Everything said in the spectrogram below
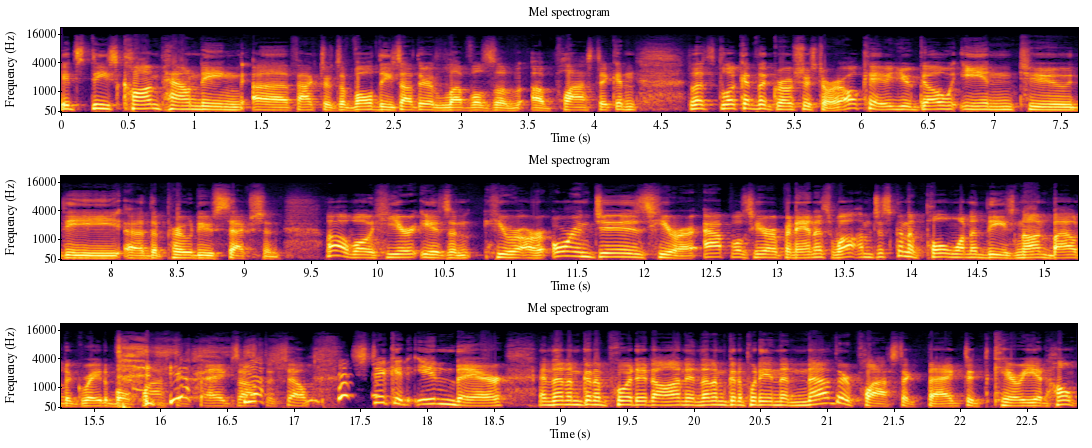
it's these compounding uh, factors of all these other levels of, of plastic. And let's look at the grocery store. Okay, you go into the uh, the produce section. Oh well, here is an here are oranges, here are apples, here are bananas. Well, I'm just going to pull one of these non-biodegradable plastic yeah, bags off yeah. the shelf, stick it in there and then I'm going to put it on, and then I'm going to put it in another plastic bag to carry it home.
